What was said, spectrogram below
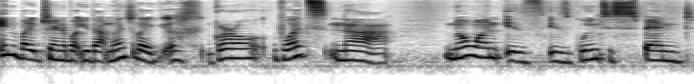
anybody caring about you that much like ugh, girl what? Nah. No one is is going to spend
